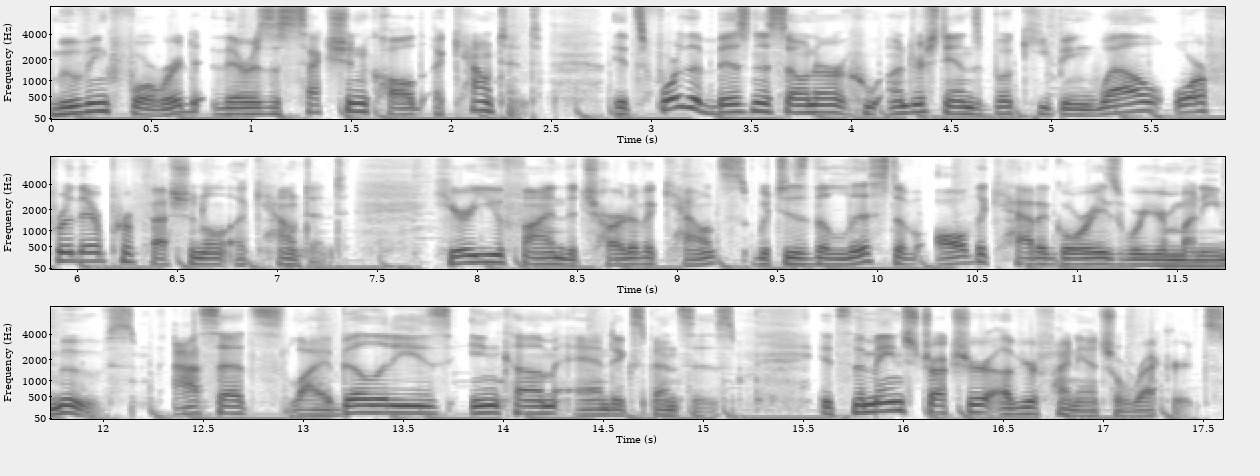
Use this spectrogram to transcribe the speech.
Moving forward, there is a section called Accountant. It's for the business owner who understands bookkeeping well or for their professional accountant. Here you find the chart of accounts, which is the list of all the categories where your money moves assets, liabilities, income, and expenses. It's the main structure of your financial records.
